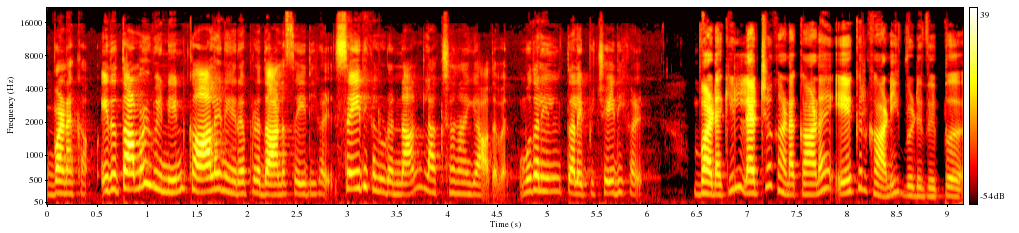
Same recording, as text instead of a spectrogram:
வணக்கம். இது தமிழ்வினின் காலை நேர பிரதான செய்திகள். செய்திகளுடன் நான் லக்ஷனா யாதவன். முதலில் தலைப்புச் செய்திகள். வடக்கில் லட்சக்கணக்கான ஏக்கர் காணி விடுவிப்பு.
